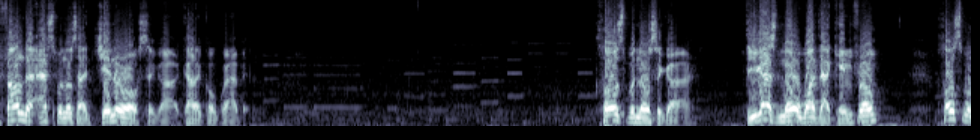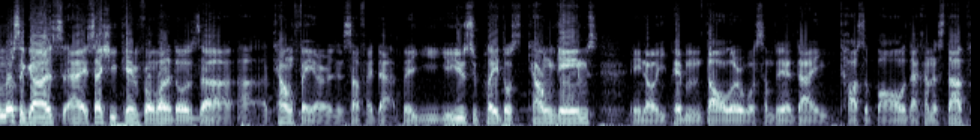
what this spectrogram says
I found the Espinosa General cigar. Gotta go grab it. Closed but no cigar. Do you guys know what that came from? Close but no cigars. Uh, it actually came from one of those uh, uh, town fairs and stuff like that. But you, you used to play those town games. You know, you pay them a dollar or something like that, and toss a ball, that kind of stuff.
